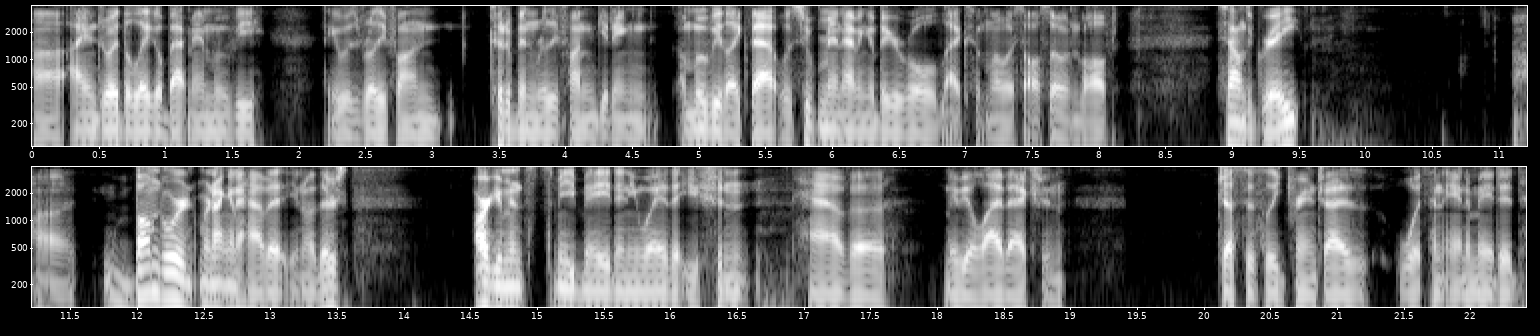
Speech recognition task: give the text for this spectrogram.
Uh, I enjoyed the Lego Batman movie. I think it was really fun. Could have been really fun getting a movie like that with Superman having a bigger role, Lex and Lois also involved. Sounds great. Uh, bummed we're, we're not going to have it. You know, there's arguments to be made anyway that you shouldn't have a maybe a live action Justice League franchise with an animated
